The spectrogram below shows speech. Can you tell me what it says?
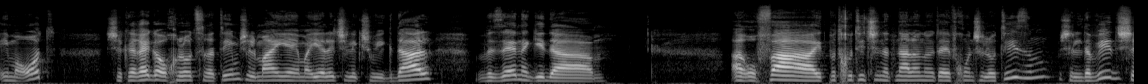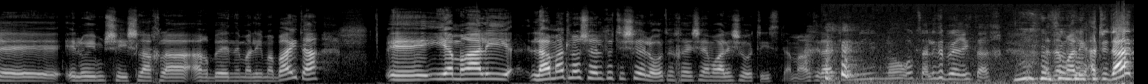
אימהות שכרגע אוכלות סרטים של מה יהיה עם הילד שלי כשהוא יגדל, וזה נגיד ה... הרופאה ההתפתחותית שנתנה לנו את האבחון של אוטיזם, של דוד, שאלוהים שישלח לה הרבה נמלים הביתה, אה, היא אמרה לי, למה את לא שואלת אותי שאלות אחרי שהיא אמרה לי שהוא אוטיסט? אמרתי לה, כי אני לא רוצה לדבר איתך. אז אמרה לי, את יודעת?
